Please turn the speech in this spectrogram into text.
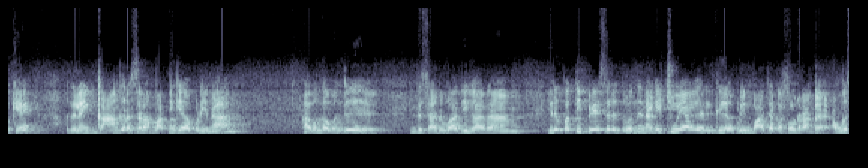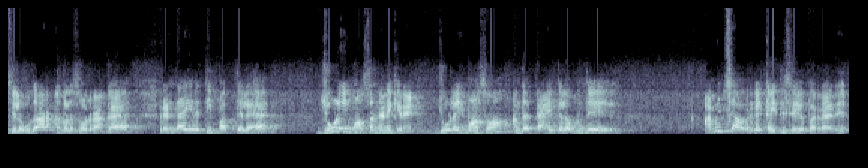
ஓகே அதுலேயும் காங்கிரஸ் எல்லாம் பார்த்தீங்க அப்படின்னா அவங்க வந்து இந்த சர்வாதிகாரம் இதை பற்றி பேசுறது வந்து நகைச்சுவையாக இருக்குது அப்படின்னு பாஜக சொல்கிறாங்க அவங்க சில உதாரணங்களை சொல்கிறாங்க ரெண்டாயிரத்தி பத்தில் ஜூலை மாதம் நினைக்கிறேன். ஜூலை மாதம் அந்த டயத்தில் வந்து அமித்ஷா அவர்கள் கைது செய்யப்படுறாரு.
